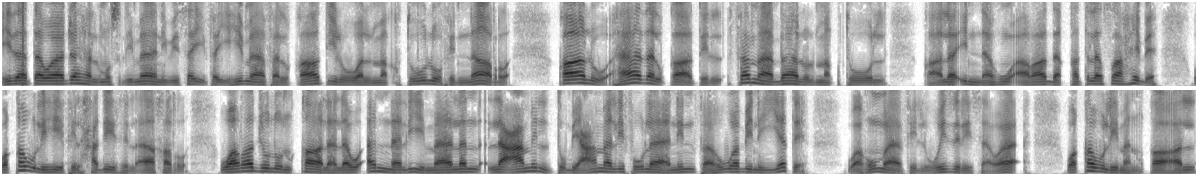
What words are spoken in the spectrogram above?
إذا تواجه المسلمان بسيفيهما فالقاتل والمقتول في النار. قالوا هذا القاتل فما بال المقتول؟ قال إنه أراد قتل صاحبه. وقوله في الحديث الآخر ورجل قال لو أن لي مالا لعملت بعمل فلان فهو بنيته وهما في الوزر سواء. وقول من قال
